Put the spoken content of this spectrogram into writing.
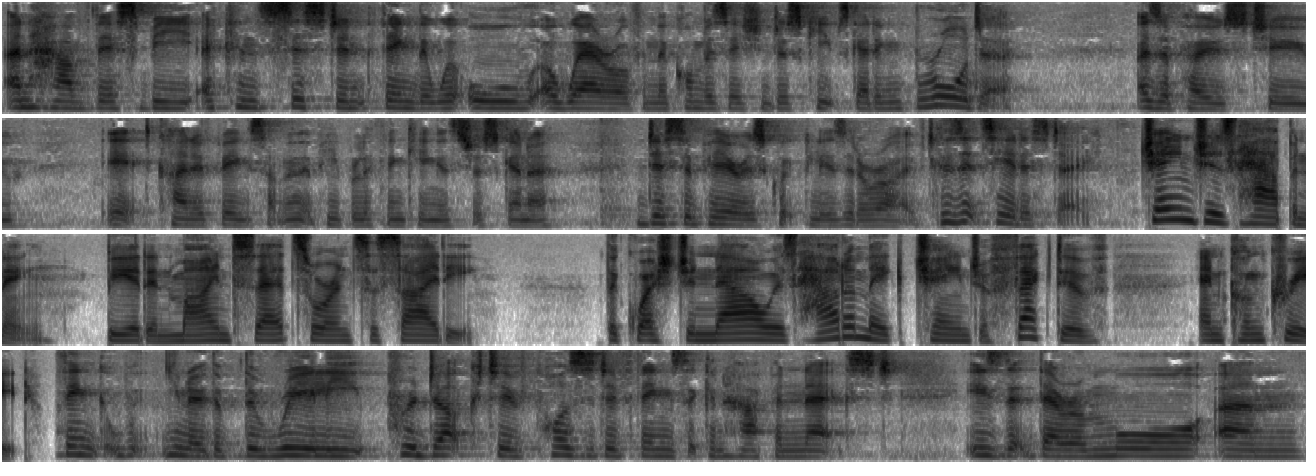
and have this be a consistent thing that we're all aware of and the conversation just keeps getting broader as opposed to it kind of being something that people are thinking is just going to disappear as quickly as it arrived because it's here to stay. Change is happening, be it in mindsets or in society. The question now is how to make change effective and concrete. I think you know the, the really productive, positive things that can happen next is that there are more um,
